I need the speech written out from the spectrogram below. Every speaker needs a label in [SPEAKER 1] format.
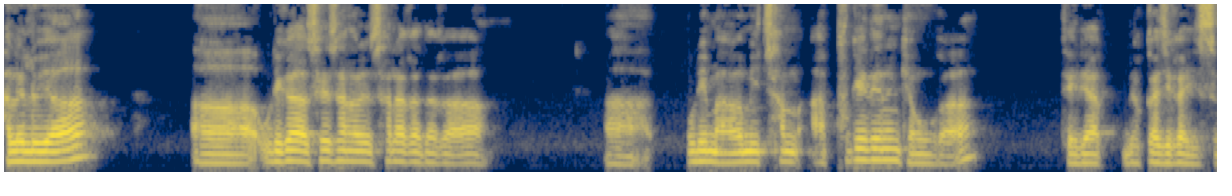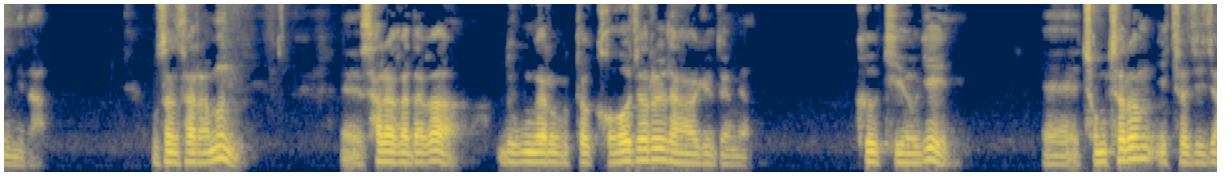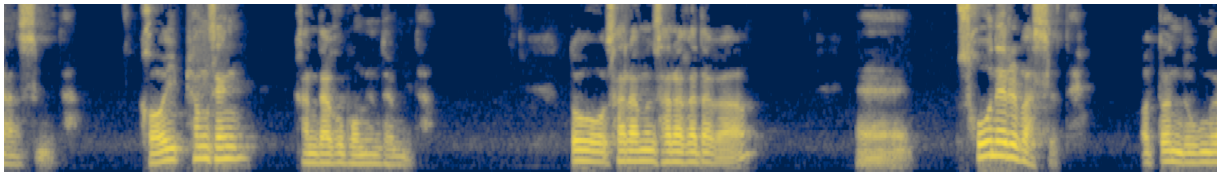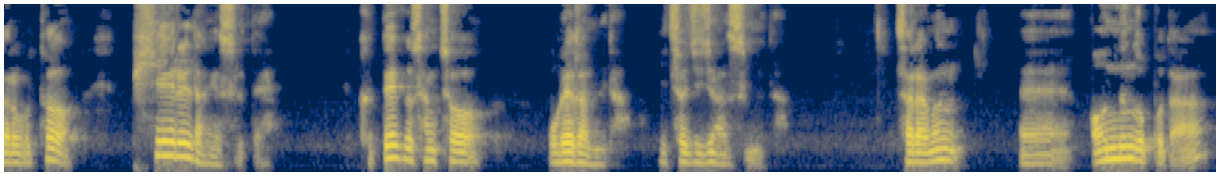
[SPEAKER 1] 할렐루야. 아, 우리가 세상을 살아가다가, 아, 우리 마음이 참 아프게 되는 경우가 대략 몇 가지가 있습니다. 우선 사람은 에, 살아가다가 누군가로부터 거절을 당하게 되면 그 기억이 에, 좀처럼 잊혀지지 않습니다. 거의 평생 간다고 보면 됩니다. 또 사람은 살아가다가 에, 손해를 봤을 때, 어떤 누군가로부터 피해를 당했을 때, 그때 그 상처 오래 갑니다. 잊혀지지 않습니다. 사람은 에, 얻는 것보다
